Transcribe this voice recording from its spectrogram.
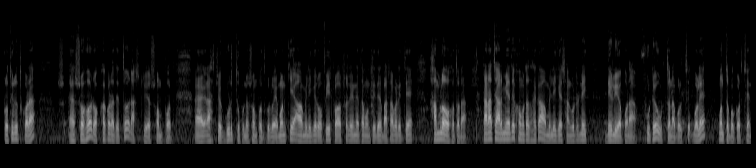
প্রতিরোধ করা সহ রক্ষা করা যেত রাষ্ট্রীয় সম্পদ রাষ্ট্রীয় গুরুত্বপূর্ণ সম্পদগুলো। এমনকি আওয়ামী লীগের অফিস প্রভাবশালী নেতা মন্ত্রীদের বাসাবাড়িতে হামলাও হতো না। টানা চার মেয়াদে ক্ষমতা থাকা আওয়ামী লীগের সাংগঠনিক দেউলিয়াপনা ফুটেও উঠত না বলছে বলে মন্তব্য করছেন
